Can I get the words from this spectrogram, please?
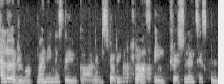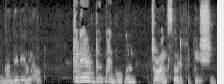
Hello everyone, my name is Devika and I'm studying Class 8 Presidency School Nandini Layout. Today I'm doing my Google Drawing certification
